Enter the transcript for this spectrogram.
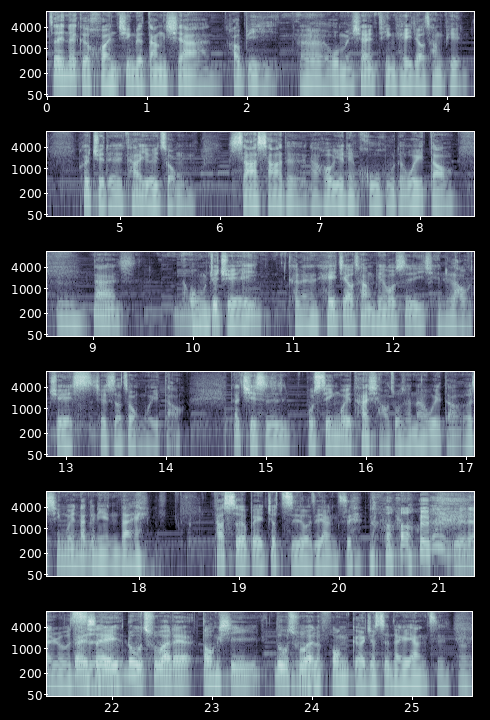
在那个环境的当下，好比呃，我们现在听黑胶唱片，会觉得它有一种沙沙的，然后有点糊糊的味道。嗯，那那我们就觉得，哎，可能黑胶唱片或是以前老 jazz 就是要这种味道。那其实不是因为他想要做成那个味道，而是因为那个年代他设备就只有这样子。原来如此。对，所以录出来的东西，录出来的风格就是那个样子。嗯，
